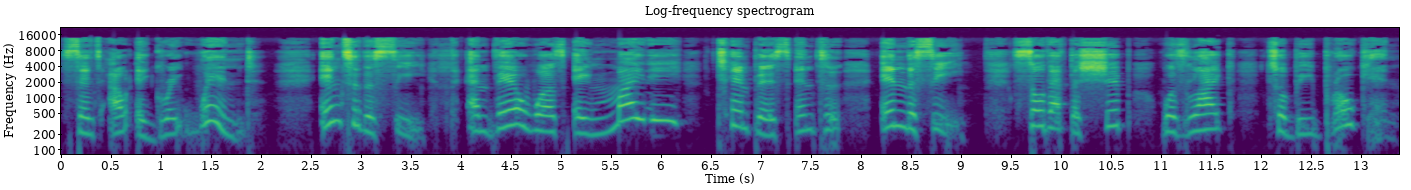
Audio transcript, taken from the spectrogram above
sent out a great wind into the sea, and there was a mighty tempest into in the sea, so that the ship was like to be broken.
